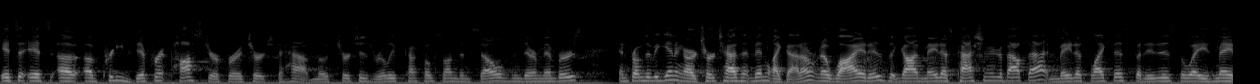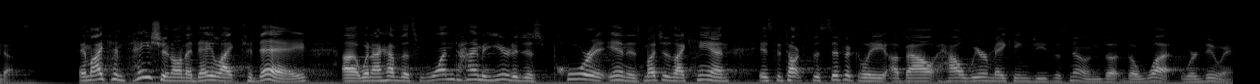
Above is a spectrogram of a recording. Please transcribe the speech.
It's a, it's a, a pretty different posture for a church to have. Most churches really kind of focus on themselves and their members. And from the beginning, our church hasn't been like that. I don't know why it is that God made us passionate about that and made us like this, but it is the way He's made us. And my temptation on a day like today, uh, when I have this one time a year to just pour it in as much as I can, is to talk specifically about how we're making Jesus known, the, the what we're doing,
